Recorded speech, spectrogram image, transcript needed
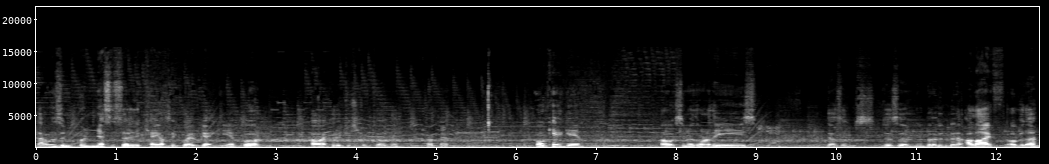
That was an unnecessarily chaotic way of getting here, but... Oh, I could have just tripped over him. Okay. Okay, game. Oh, it's another one of these. There's a, there's a, a life over there.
